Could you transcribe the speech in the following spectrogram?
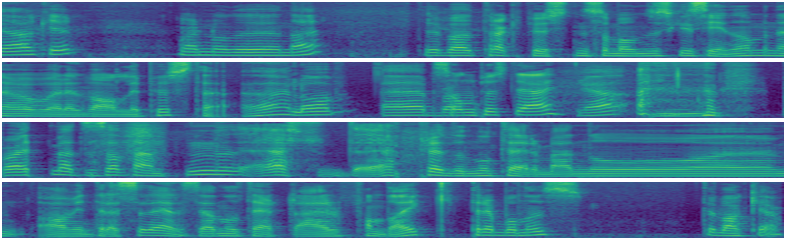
Ja, OK. Var det noe du Nei? Du bare trakk pusten som om du skulle si noe, men det var bare en vanlig pust. det. Ja, lov. Eh, Sånn puster jeg. Ja. Bright møtte Southampton. Jeg, jeg prøvde å notere meg noe eh, av interesse. Det eneste jeg har notert, er van Dijk. Tre bonus tilbake.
